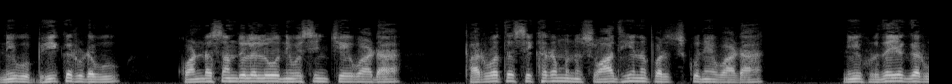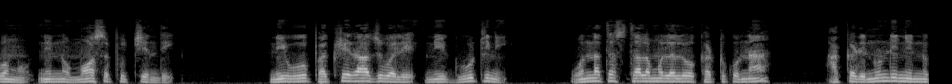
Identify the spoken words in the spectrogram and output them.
నీవు భీకరుడవు కొండసందులలో నివసించేవాడా పర్వత శిఖరమును స్వాధీనపరుచుకునేవాడా నీ హృదయ గర్వము నిన్ను మోసపుచ్చింది. నీవు పక్షిరాజు వలె నీ గూటిని ఉన్నత స్థలములలో కట్టుకున్నా అక్కడి నుండి నిన్ను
